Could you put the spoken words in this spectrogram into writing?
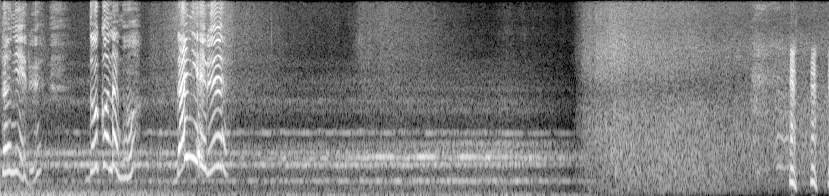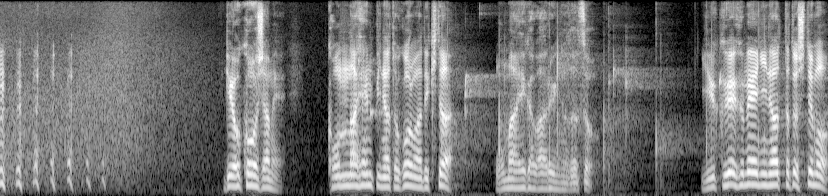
ダニエル？どこなの？ダニエル？旅行者めこんな偏僻なところまで来た。お前が悪いのだぞ。行方不明になったとしても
